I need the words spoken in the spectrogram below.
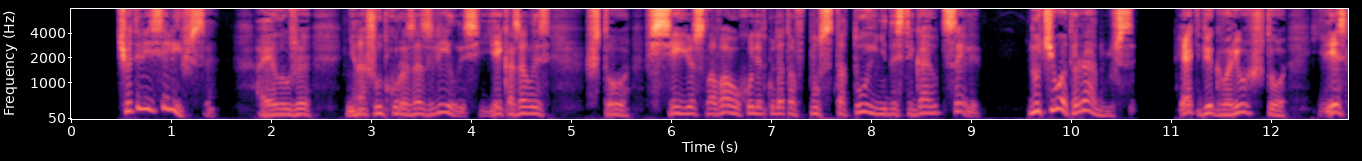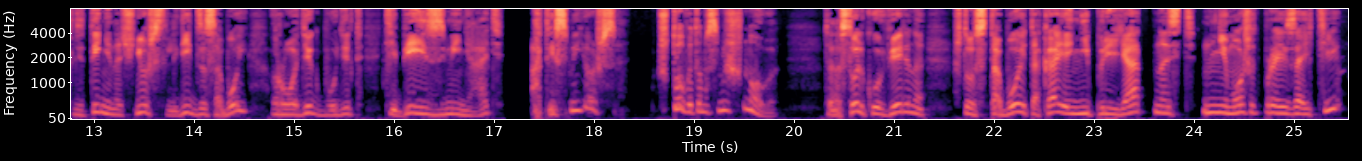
Чего ты веселишься? А Элла уже не на шутку разозлилась. Ей казалось, что все ее слова уходят куда-то в пустоту и не достигают цели. Ну чего ты радуешься? Я тебе говорю, что если ты не начнешь следить за собой, Родик будет тебе изменять, а ты смеешься. Что в этом смешного? Ты настолько уверена, что с тобой такая неприятность не может произойти?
